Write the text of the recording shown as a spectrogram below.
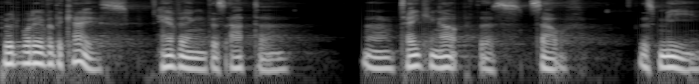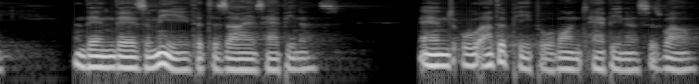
But whatever the case, having this atta uh, taking up this self, this me, and then there's a me that desires happiness. And all other people want happiness as well,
